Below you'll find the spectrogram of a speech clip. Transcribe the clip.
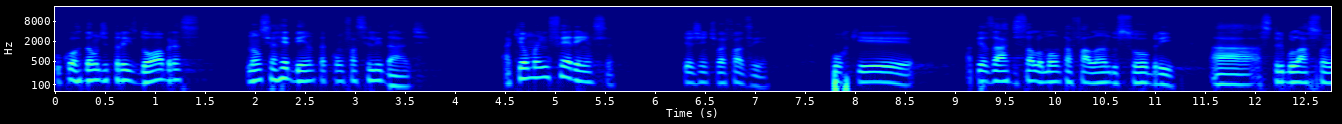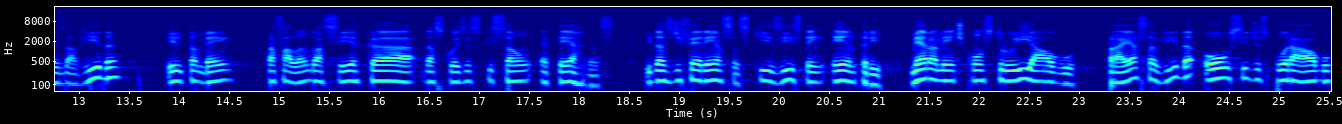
o cordão de três dobras não se arrebenta com facilidade. Aqui é uma inferência que a gente vai fazer, porque apesar de Salomão estar tá falando sobre as tribulações da vida, ele também está falando acerca das coisas que são eternas e das diferenças que existem entre meramente construir algo para essa vida ou se dispor a algo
